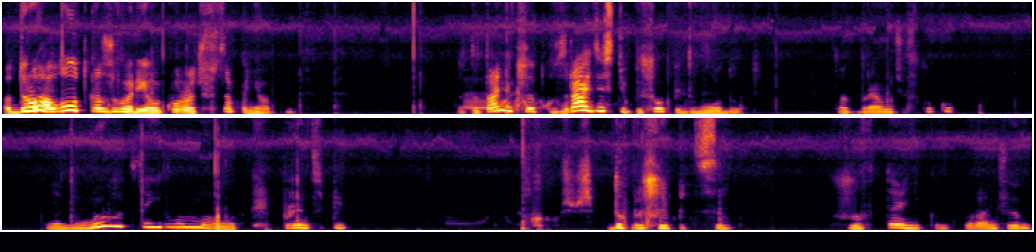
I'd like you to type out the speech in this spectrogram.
А друга лодка згоріла. Коротше, все понятно. А Титанік швидко з радістю пішов під воду. Так, беремо цю штуку. Ну ми це й ламали. В принципі. Добре, я під цим жовтеньким оранжевим.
